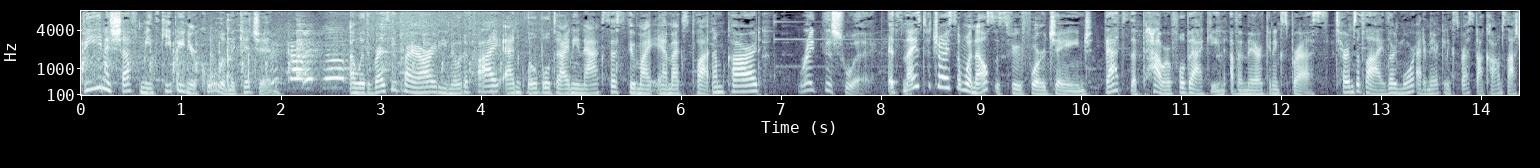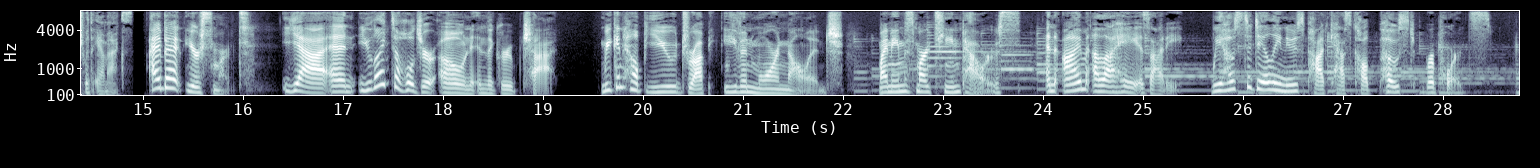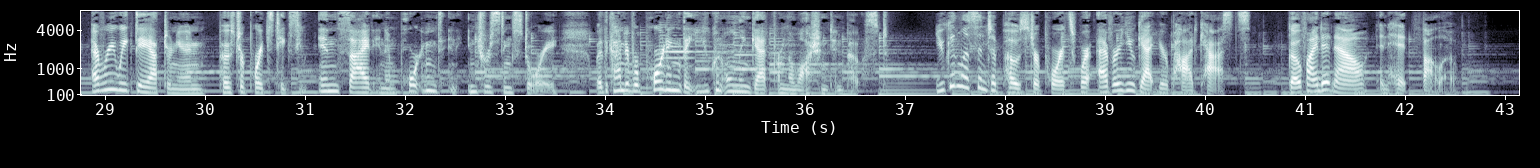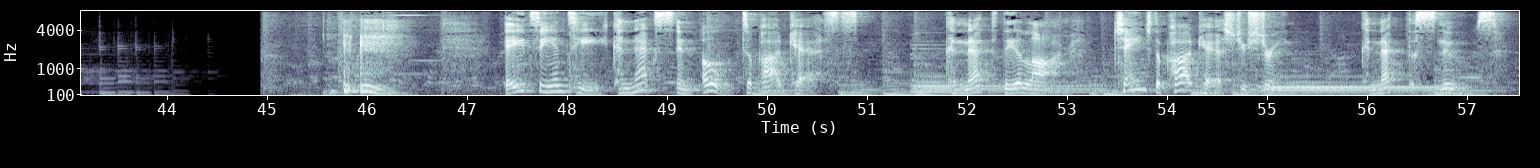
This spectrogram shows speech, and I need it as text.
Being a chef means keeping your cool in the kitchen. And with Resy Priority Notify and Global Dining Access through my Amex Platinum card, right this way. It's nice to try someone else's food for a change. That's the powerful backing of American Express. Terms apply. Learn more at americanexpress.com slash with Amex. I bet you're smart. Yeah, and you like to hold your own in the group chat. We can help you drop even more knowledge. My name is Martine Powers. And I'm Elahe Izadi. We host a daily news podcast called Post Reports. Every weekday afternoon, Post Reports takes you inside an important and interesting story with the kind of reporting that you can only get from the Washington Post. You can listen to Post Reports wherever you get your podcasts. Go find it now and hit follow. AT&T connects an ode to podcasts. Connect the alarm. Change the podcast you stream. Connect the snooze.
